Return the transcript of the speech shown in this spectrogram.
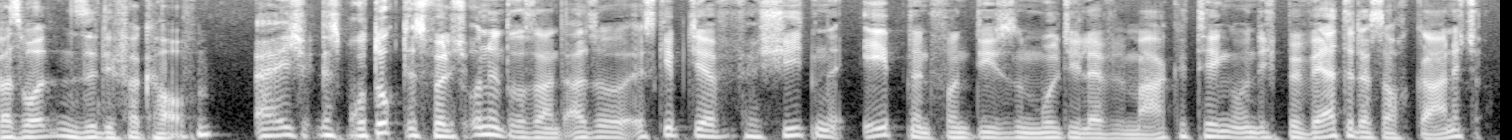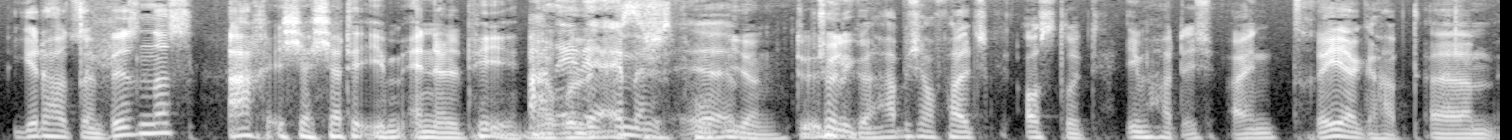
was wollten Sie dir verkaufen? Äh, ich, das Produkt ist völlig uninteressant. Also es gibt ja verschiedene Ebenen von diesem Multilevel-Marketing und ich bewerte das auch gar nicht. Jeder hat sein Business. Ach, ich, ich hatte eben NLP. Ah, nee, nee, ML, äh, Entschuldige, habe ich auch falsch ausgedrückt. Eben hatte ich einen Dreher gehabt. Ähm,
